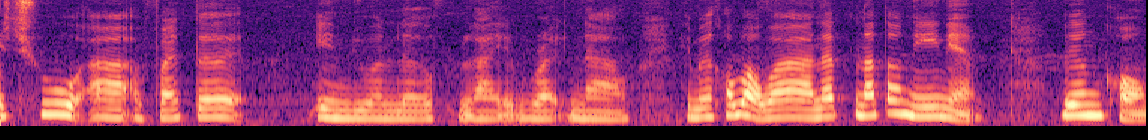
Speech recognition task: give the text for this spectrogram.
issue are a factor in your love life right now เห็นไหมเขาบอกว่าณณตอนนี้เนี่ยเรื่องของ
